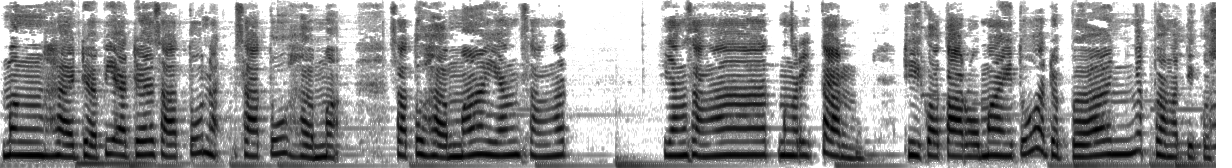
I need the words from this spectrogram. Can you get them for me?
menghadapi ada satu satu hama satu hama yang sangat yang sangat mengerikan. Di kota Roma itu ada banyak banget tikus.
